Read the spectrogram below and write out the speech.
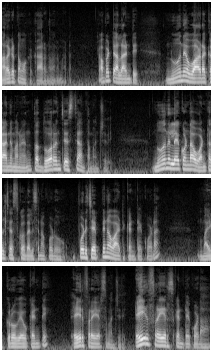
మరగటం ఒక కారణం అనమాట కాబట్టి అలాంటి నూనె వాడకాన్ని మనం ఎంత దూరం చేస్తే అంత మంచిది. నూనె లేకుండా వంటలు చేసుకోదలిసినప్పుడు ఇప్పుడు చెప్పిన వాటికంటే కూడా మైక్రోవేవ్ కంటే ఎయిర్ ఫ్రైయర్స్ మంచిది. ఎయిర్ ఫ్రైయర్స్ కంటే కూడా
